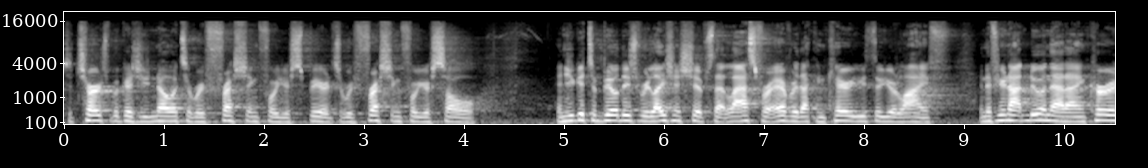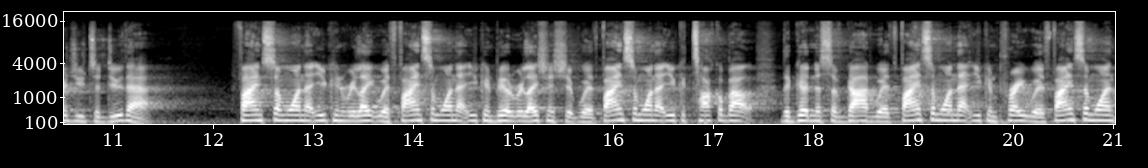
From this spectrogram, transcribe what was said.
to church because you know it's a refreshing for your spirit, it's a refreshing for your soul. And you get to build these relationships that last forever that can carry you through your life. And if you're not doing that, I encourage you to do that. Find someone that you can relate with. Find someone that you can build a relationship with. Find someone that you could talk about the goodness of God with. Find someone that you can pray with. Find someone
